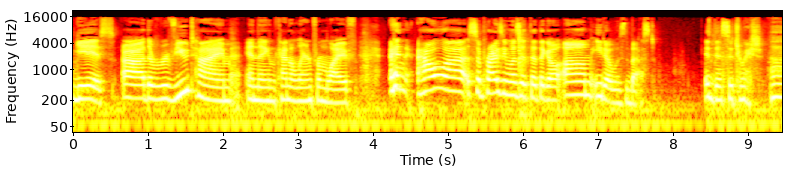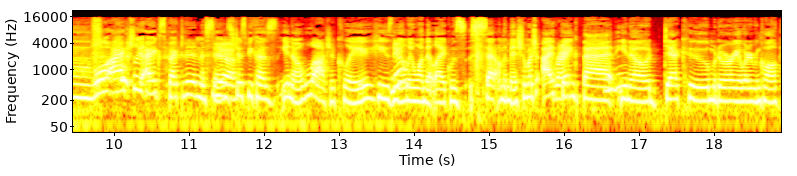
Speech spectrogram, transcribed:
Yes, uh, the review time, and then kind of learn from life. And how uh, surprising was it that they go, um, Ida was the best in this situation? Well, I actually I expected it in a sense, Yeah. just because you know logically he's the Yeah. only one that like was set on the mission. Which I Right. think that you know Deku, Midoriya, whatever you can call him,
